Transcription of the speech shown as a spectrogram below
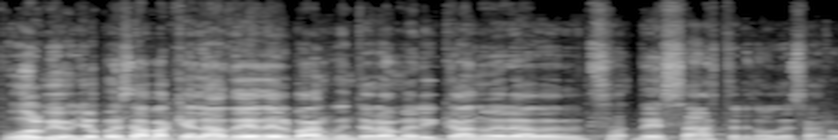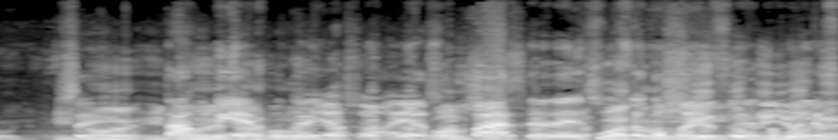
Fulvio, yo pensaba que la D del Banco Interamericano era de desa- desastre, no desarrollo. Y Sí, no- y no también, porque ellos son- ellos son parte de eso. Eso es como el- 400 como el millones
